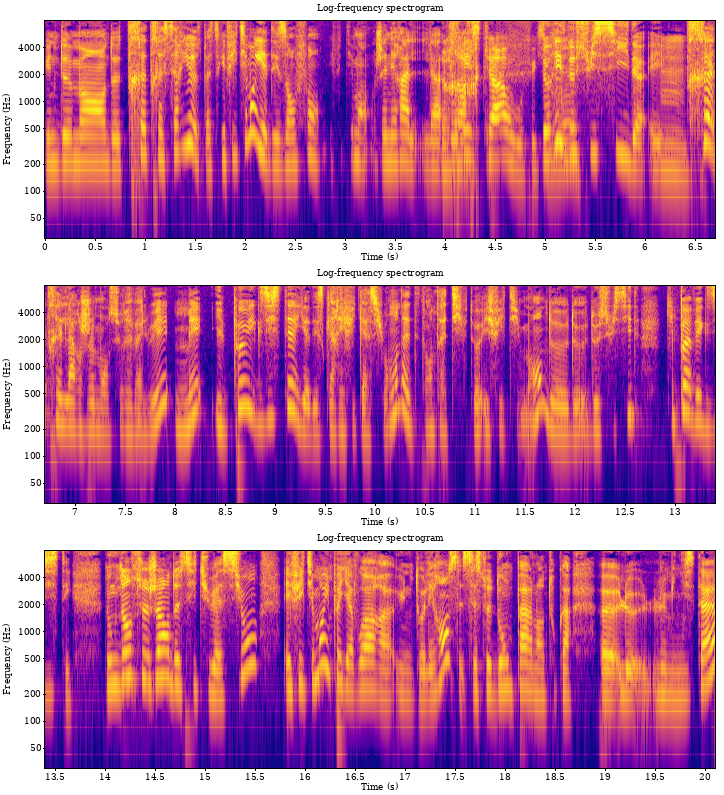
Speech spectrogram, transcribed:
une demande très très sérieuse parce qu'effectivement il y a des enfants, effectivement en général le, risque, le, risque, de suicide est hmm. très très largement surévalué, mais il peut exister. Il y a des scarifications, on a des tentatives de, effectivement de, de, suicide qui peuvent exister. Donc dans ce genre de situation, effectivement il peut y avoir une tolérance, c'est ce dont parle en tout cas euh, le, le ministère,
